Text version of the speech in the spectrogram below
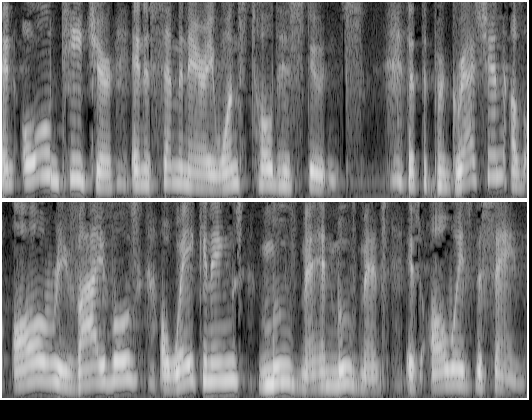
An old teacher in a seminary once told his students that the progression of all revivals, awakenings, movement, and movements is always the same.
